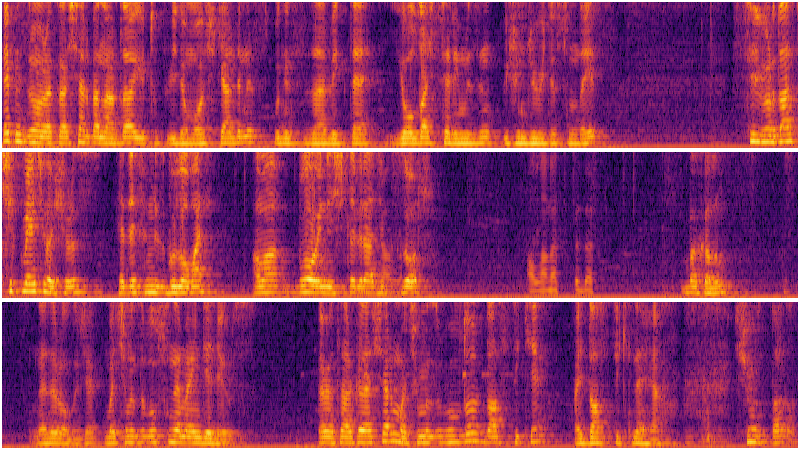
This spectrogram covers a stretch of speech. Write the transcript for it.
Hepinize merhaba arkadaşlar ben Arda YouTube videoma hoş geldiniz. Bugün sizlerle birlikte Yoldaş serimizin 3. videosundayız. Silver'dan çıkmaya çalışıyoruz. Hedefimiz global. Ama bu oyun işte birazcık İnşallah. zor. Allah nasip edersin. Bakalım neler olacak. Maçımızı bulsun hemen geliyoruz. Evet arkadaşlar maçımızı buldu. Dust 2. Ay Dust 2 ne ya? Short Dust.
